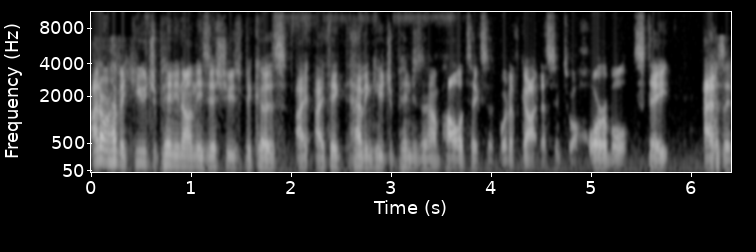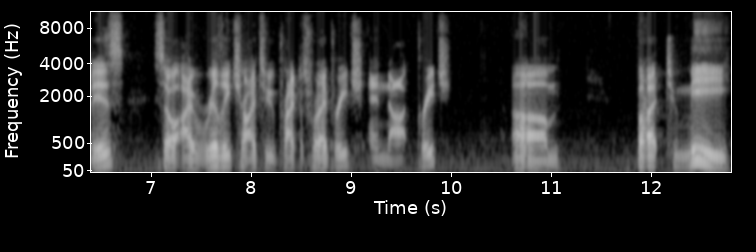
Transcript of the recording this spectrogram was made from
I don't have a huge opinion on these issues because I, I think having huge opinions on politics would have gotten us into a horrible state as it is. So I really try to practice what I preach and not preach. Um, but to me,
